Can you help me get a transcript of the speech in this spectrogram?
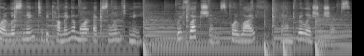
are listening to Becoming a More Excellent Me Reflections for Life and Relationships.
